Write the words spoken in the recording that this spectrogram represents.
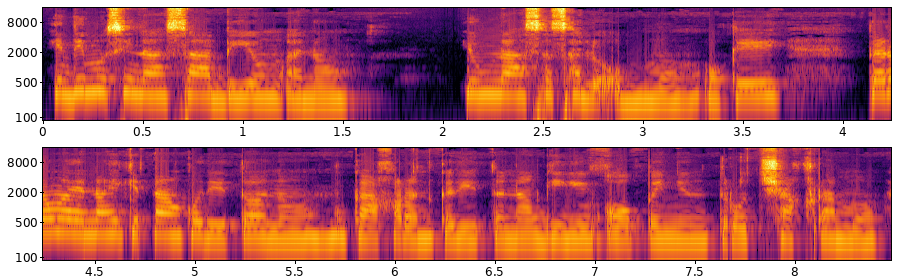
hindi mo sinasabi yung ano, yung nasa sa loob mo, okay? Pero ngayon, nakikita ko dito, no, nagkakaroon ka dito, nagiging open yung truth chakra mo,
